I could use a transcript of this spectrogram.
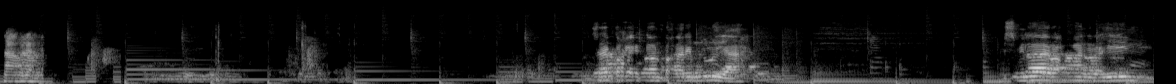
nah udah Saya pakai account Pak Karim dulu ya. Bismillahirrahmanirrahim.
